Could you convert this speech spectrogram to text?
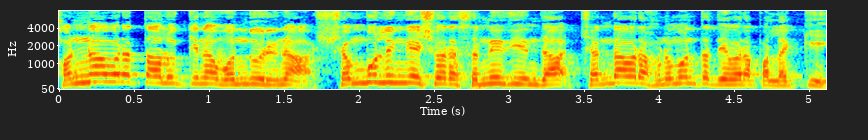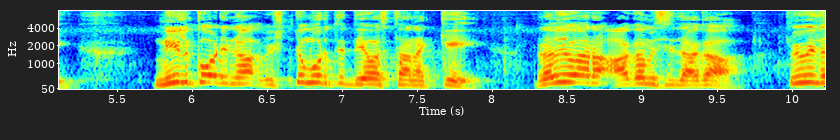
ಹೊನ್ನಾವರ ತಾಲೂಕಿನ ಒಂದೂರಿನ ಶಂಭುಲಿಂಗೇಶ್ವರ ಸನ್ನಿಧಿಯಿಂದ ಚಂದಾವರ ಹನುಮಂತ ದೇವರ ಪಲ್ಲಕ್ಕಿ, ನೀಲ್ಕೋಡಿನ ವಿಷ್ಣುಮೂರ್ತಿ ದೇವಸ್ಥಾನಕ್ಕೆ ರವಿವಾರ ಆಗಮಿಸಿದಾಗ ವಿವಿಧ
